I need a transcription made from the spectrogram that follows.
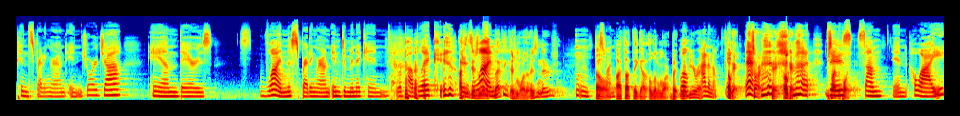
pins spreading around in Georgia, and there's one spreading around in Dominican Republic. I think there's there's one. More, I think there's more than isn't there? just oh, one. I thought they got a little more, but Well, maybe you're right. I don't know. Okay, sorry. Okay, okay. but Beside the there's point. some in Hawaii.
